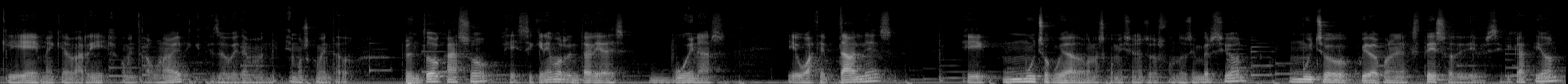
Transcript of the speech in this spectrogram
que Michael Barry ha comentado alguna vez y que desde hoy hemos comentado. Pero en todo caso, eh, si queremos rentabilidades buenas eh, o aceptables, eh, mucho cuidado con las comisiones de los fondos de inversión, mucho cuidado con el exceso de diversificación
